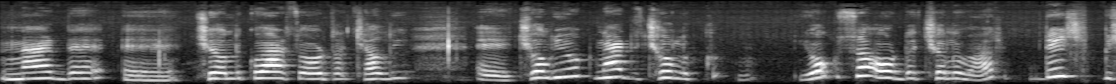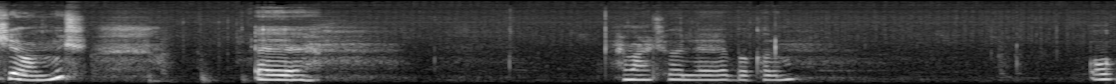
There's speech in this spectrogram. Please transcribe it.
nerede e, çalılık varsa orada çalı e, çalı yok. Nerede çalılık yoksa orada çalı var. Değişik bir şey olmuş. E, hemen şöyle bakalım. Hop.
